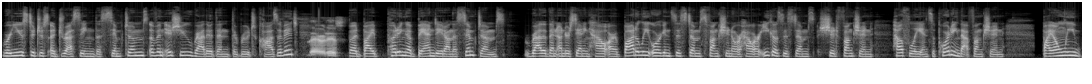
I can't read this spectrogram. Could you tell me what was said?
we're used to just addressing the symptoms of an issue rather than the root cause of it. There it is. But by putting a band-aid on the symptoms, rather than understanding how our bodily organ systems function or how our ecosystems should function healthily and supporting that function, by only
